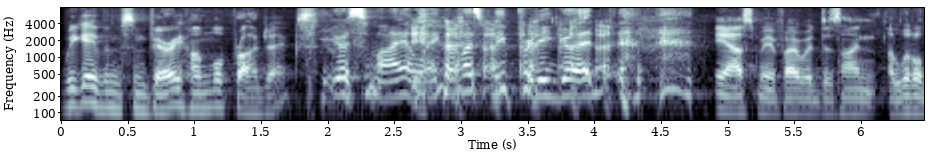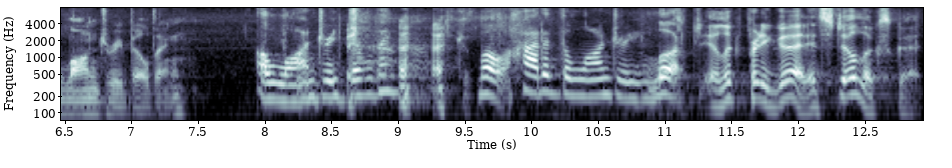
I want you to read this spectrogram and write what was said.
We gave him some very humble projects. You're smiling. Must be pretty good. he asked me if I would design a little laundry building. A laundry building? well, how did the laundry look? It looked pretty good. It still looks good.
